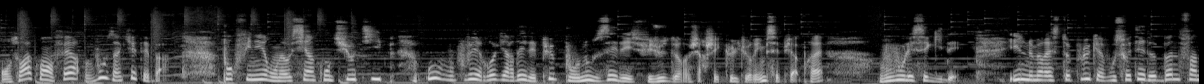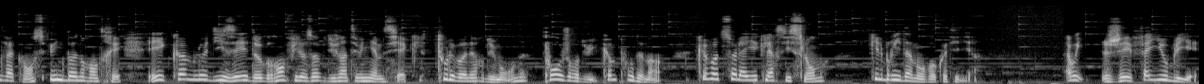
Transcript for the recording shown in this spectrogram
On saura quoi en faire, vous inquiétez pas. Pour finir, on a aussi un compte Utip où vous pouvez regarder des pubs pour nous aider. Il suffit juste de rechercher Culture Ims et puis après, vous vous laissez guider. Il ne me reste plus qu'à vous souhaiter de bonnes fins de vacances, une bonne rentrée, et comme le disaient de grands philosophes du XXIe siècle, tout le bonheur du monde, pour aujourd'hui comme pour demain, que votre soleil éclaircisse l'ombre, qu'il brille d'amour au quotidien. Ah oui, j'ai failli oublier.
